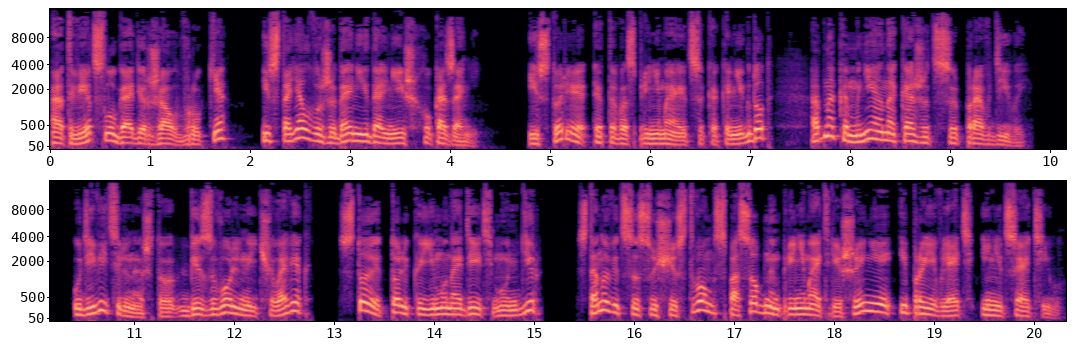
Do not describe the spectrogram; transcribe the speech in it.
Ответ слуга держал в руке и стоял в ожидании дальнейших указаний. История эта воспринимается как анекдот, однако мне она кажется правдивой. Удивительно, что безвольный человек, стоит только ему надеть мундир, становится существом, способным принимать решения и проявлять инициативу.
